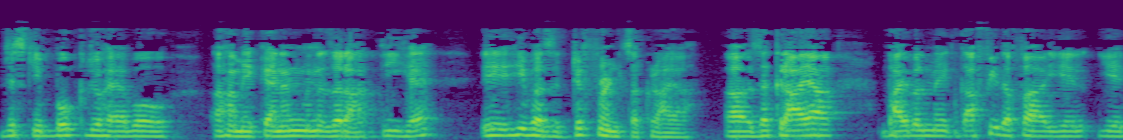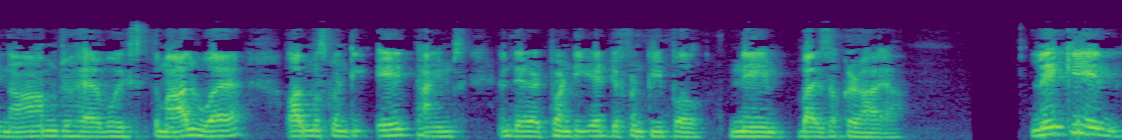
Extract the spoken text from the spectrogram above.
جس کی بک جو ہے وہ ہمیں کینن میں نظر آتی ہے he was a different Zechariah Zechariah Bible میں کافی دفعہ یہ یہ نام جو ہے وہ استعمال ہوا ہے almost twenty eight times there are twenty eight different people name by Zechariah لیکن،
